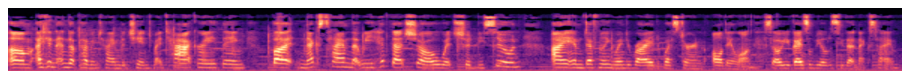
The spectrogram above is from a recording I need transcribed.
Um, I didn't end up having time to change my tack or anything, but next time that we hit that show, which should be soon, I am definitely going to ride Western all day long. So you guys will be able to see that next time.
